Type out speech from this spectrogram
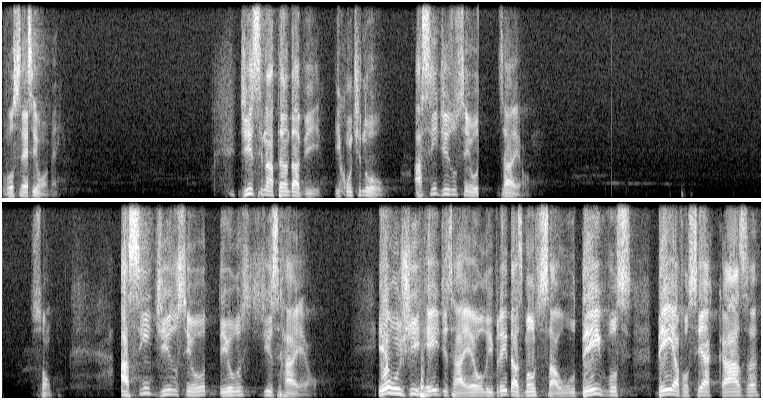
Você é esse homem. Disse Natan a Davi e continuou: Assim diz o Senhor de Israel. Som. Assim diz o Senhor Deus de Israel. Eu ungi rei de Israel, livrei das mãos de Saul, dei, dei a você a casa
